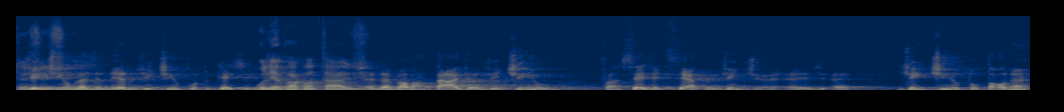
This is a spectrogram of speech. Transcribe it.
jeitinho brasileiro, jeitinho português. Vou levar vantagem. É, levar vantagem, jeitinho francês, etc. Jeitinho, é, é, é, jeitinho total, né?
